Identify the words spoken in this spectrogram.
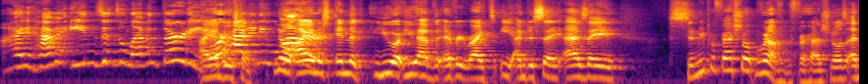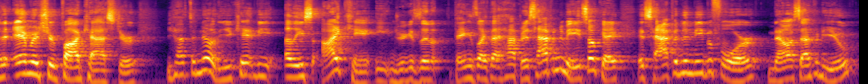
I haven't eaten since eleven thirty I or understand. had any water. No, I understand. Look, you are you have every right to eat. I'm just saying, as a semi-professional, we're not professionals, as an amateur podcaster, you have to know that you can't be. At least I can't eat and drink, as then things like that happen. It's happened to me. It's okay. It's happened to me before. Now it's happened to you.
